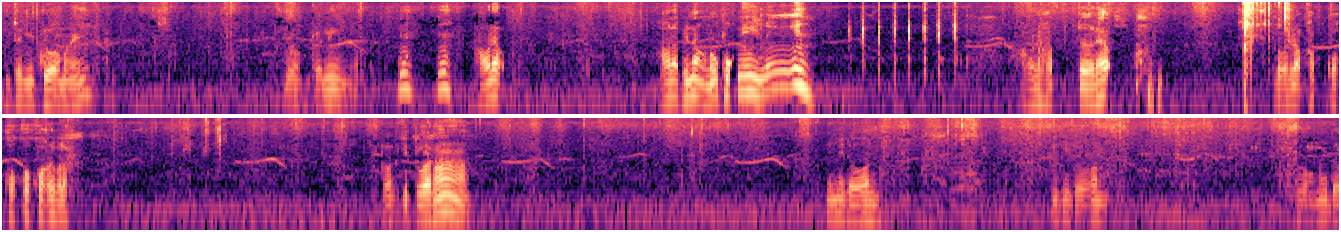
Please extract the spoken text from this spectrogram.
มันจะมีตัวไหมดวงกระนิ่งครับฮึฮึเอาแล้ว เอาแล้วพี่น้องหนูพุกนี่ไม่เอาแล้วครับ เจอแล้ว โดนแล้วครับควักควักควักควักเลยเปล่า โดนกี่ตัวเนาะนี่ไม่โดน นี่ไม่โดนตัวไม่โด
